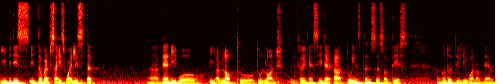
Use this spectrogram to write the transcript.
if it is if the website is whitelisted uh, then it will be allowed to to launch. So you can see there are two instances of this. I'm going to delete one of them.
